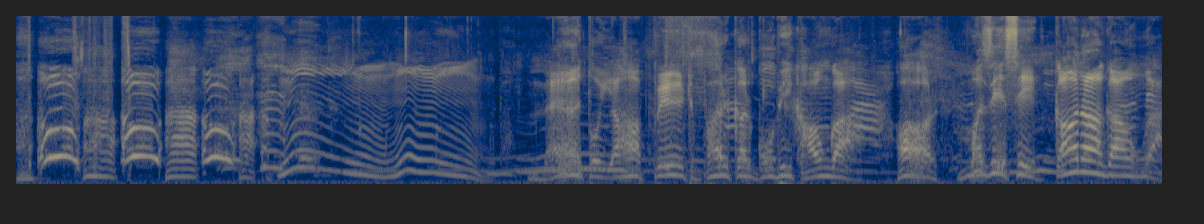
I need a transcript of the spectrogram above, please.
"हाँ, हाँ, हाँ, हाँ, हम्म, हम्म, मैं तो यहाँ पेट भर कर गोभी खाऊँगा। और मज़े से गाना गाऊँगा।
